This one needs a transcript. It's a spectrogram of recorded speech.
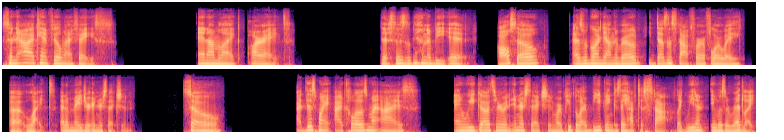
So now I can't feel my face. And I'm like, all right, this is going to be it. Also, as we're going down the road, he doesn't stop for a four way uh, light at a major intersection. So at this point, I close my eyes and we go through an intersection where people are beeping because they have to stop. Like we didn't, it was a red light.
